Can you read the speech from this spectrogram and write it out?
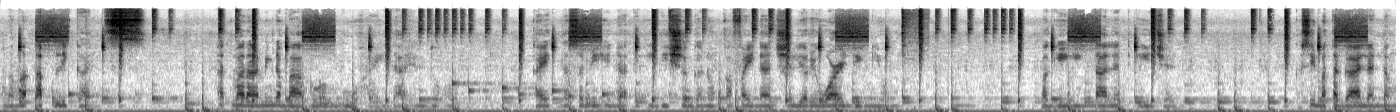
mga applicants at maraming nabago ang buhay dahil doon. Kahit na sabihin natin hindi siya ganun ka-financially rewarding yung pagiging talent agent. Kasi matagalan ng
